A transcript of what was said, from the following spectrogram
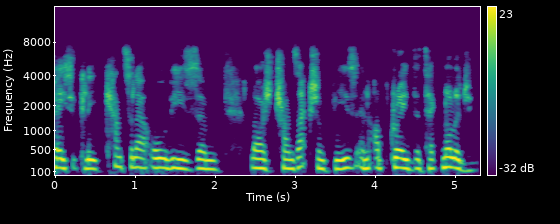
basically cancel out all these um, large transaction fees and upgrade the technology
